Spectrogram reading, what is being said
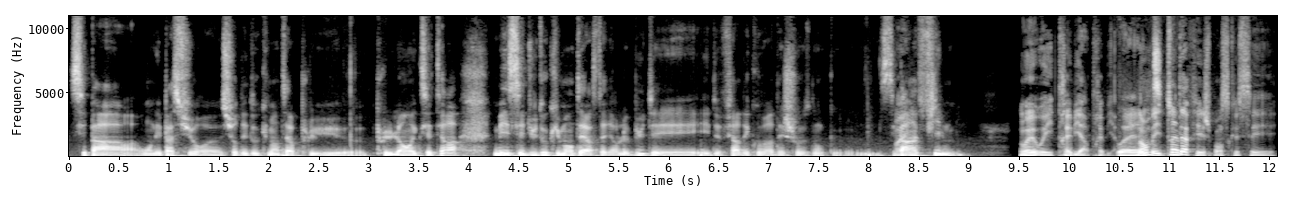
c'est pas, on n'est pas sur euh, sur des documentaires plus euh, plus lents, etc. Mais c'est du documentaire, c'est-à-dire le but est, de faire découvrir des choses. Donc euh, c'est pas un film. Oui, oui, très bien, très bien. non, mais tout à fait, je pense que c'est.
